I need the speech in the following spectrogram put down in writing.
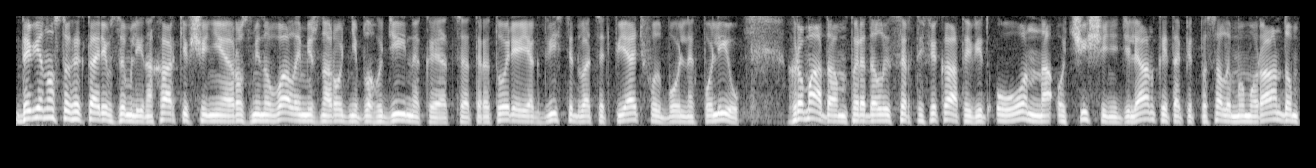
90 гектарів землі на Харківщині розмінували міжнародні благодійники. Це територія як 225 футбольних полів. Громадам передали сертифікати від ООН на очищені ділянки та підписали меморандум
